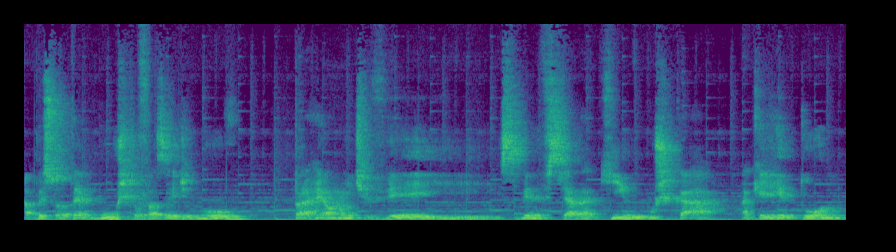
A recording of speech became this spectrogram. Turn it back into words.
a pessoa até busca fazer de novo para realmente ver e se beneficiar daquilo, buscar aquele retorno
